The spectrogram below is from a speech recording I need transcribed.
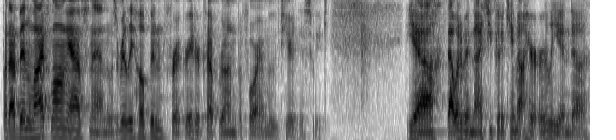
But I've been lifelong Avs fan. Was really hoping for a greater cup run before I moved here this week. Yeah, that would have been nice. You could have came out here early and uh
